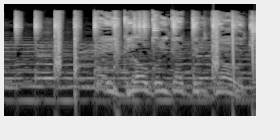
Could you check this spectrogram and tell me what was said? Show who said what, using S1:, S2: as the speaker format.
S1: Hey, Global get the coach.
